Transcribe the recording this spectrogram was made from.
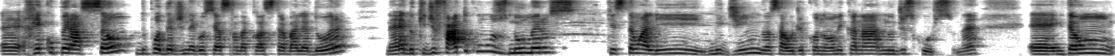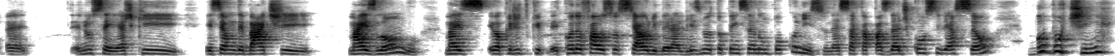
é, recuperação do poder de negociação da classe trabalhadora, né, do que de fato com os números que estão ali medindo a saúde econômica na, no discurso, né? É, então, é, eu não sei, acho que esse é um debate mais longo, mas eu acredito que quando eu falo social liberalismo, eu estou pensando um pouco nisso, nessa capacidade de conciliação do Putin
